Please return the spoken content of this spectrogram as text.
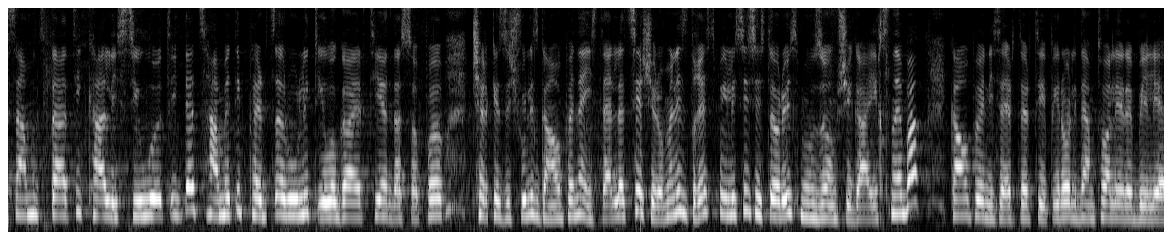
70 ქალის სილუეტი და 13 ფერწერული ტილო გაერთიანდა სოფო ჩერკეზიშვილის გამოფენა ინსტალაციაში, რომელიც დღეს თბილისის ისტორიის მუზეუმში გაიხსნება. გამოფენის ერთ-ერთი პირველი დამთვალიერებელია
